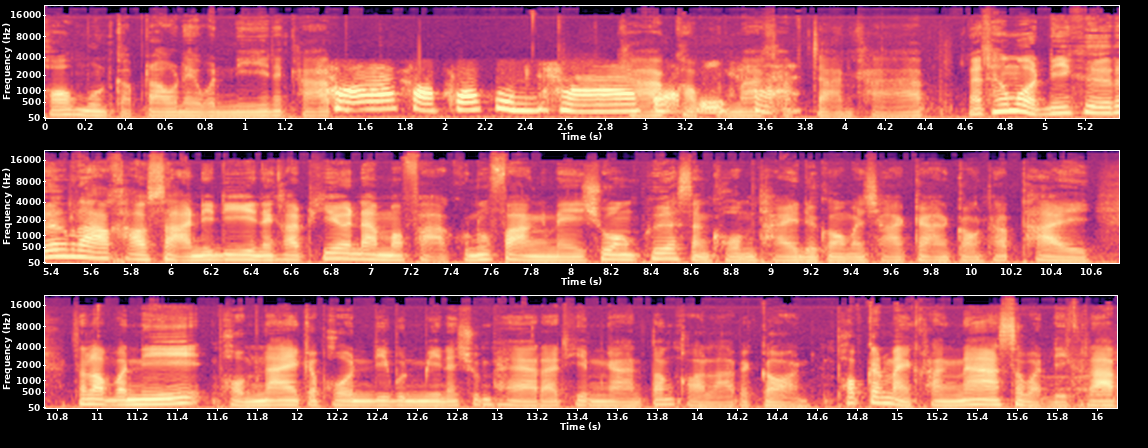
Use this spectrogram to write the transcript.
ข้อมูลกับเราในวันนี้นะครับค่ะขอบพระคุณค่ะครับสวัสขอบดีคุณมากค่ะครับอาจารย์ครับ และทั้งหมดนี้คือเรื่องราวข่าวสารดีๆนะครับที่นำมาฝากคุณผู้ฟังในช่วงเพื่อสังคมไทยโดยกองบัญชาการกองทัพไทยสำหรับวันนี้ผมนายกพลดีบุญมีนชุมแพรและทีมงานต้องขอลาไปก่อน พบกันใหม่ครั้งหน้าสวัสดีครับ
